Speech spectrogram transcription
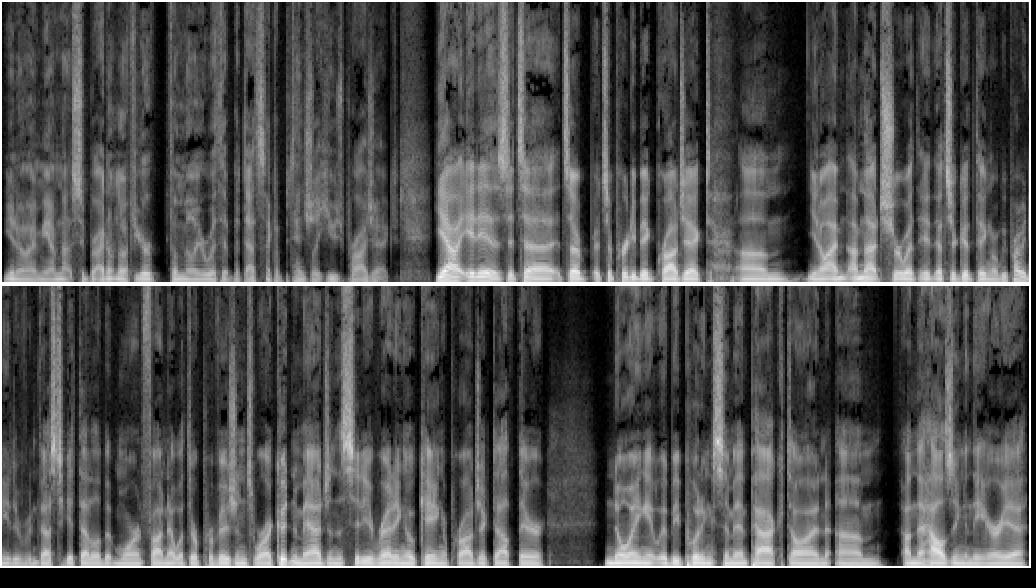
you know, I mean, I'm not super. I don't know if you're familiar with it, but that's like a potentially huge project. Yeah, it is. It's a it's a it's a pretty big project. Um, you know, I'm I'm not sure what it, that's a good thing. We probably need to investigate that a little bit more and find out what their provisions were. I couldn't imagine the city of Redding okaying a project out there, knowing it would be putting some impact on um, on the housing in the area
